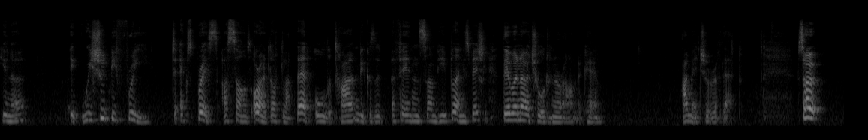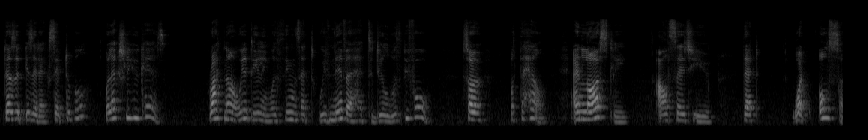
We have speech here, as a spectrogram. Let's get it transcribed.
You know, we should be free to express ourselves. All right, not like that all the time because it offends some people and especially there were no children around, okay? I made sure of that. So does it, is it acceptable? Well, actually, who cares? Right now, we're dealing with things that we've never had to deal with before. So what the hell? And lastly, I'll say to you that what also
